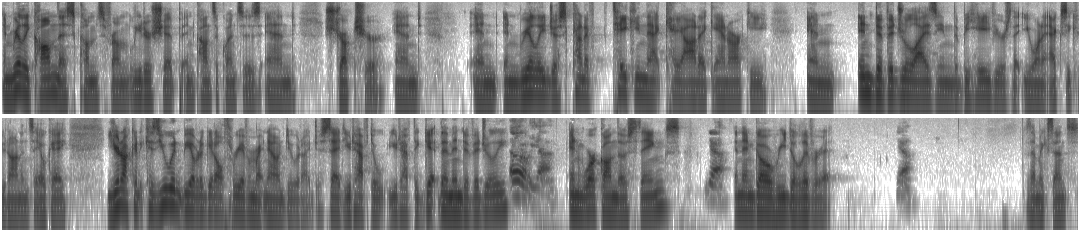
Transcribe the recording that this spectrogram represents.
and really calmness comes from leadership and consequences and structure and and and really just kind of taking that chaotic anarchy and individualizing the behaviors that you want to execute on and say, okay, you're not going to because you wouldn't be able to get all three of them right now and do what I just said. You'd have to you'd have to get them individually. Oh yeah. And work on those things. Yeah. And then go redeliver it. Yeah. Does that make sense?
